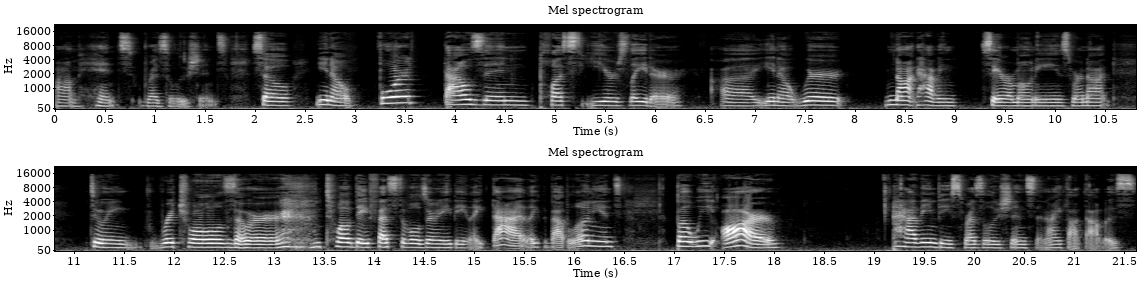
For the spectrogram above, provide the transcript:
Um, hence, resolutions. So, you know, 4,000 plus years later, uh, you know, we're not having ceremonies, we're not doing rituals or 12 day festivals or anything like that, like the Babylonians but we are having these resolutions, and I thought that was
